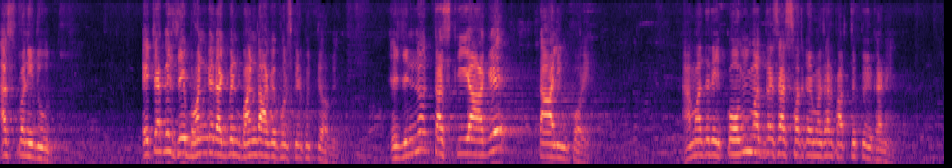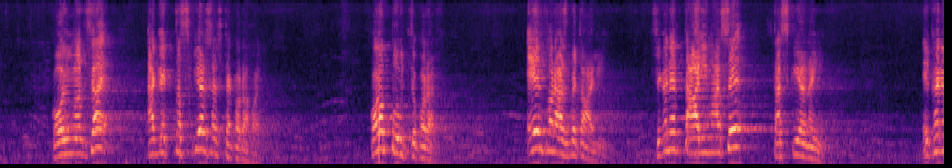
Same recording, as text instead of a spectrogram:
আসমানি দুধ। এটাকে যে ভান্ডে রাখবেন ভান্ডা আগে পরিষ্কার করতে হবে। এই জন্য তাস্কিয়া আগে তালিম পরে। আমাদের এই কমি মাদ্রাসার সরকারি মাদ্রাসার পার্থক্য এখানে। কমি মাদ্রাসায় আগে তস্কিয়ার চেষ্টা করা হয়। কলব পবিত্র করার। এরপর আসবে তালিম। সেখানে তালিম আছে তাস্কিয়া নাই। এখানে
